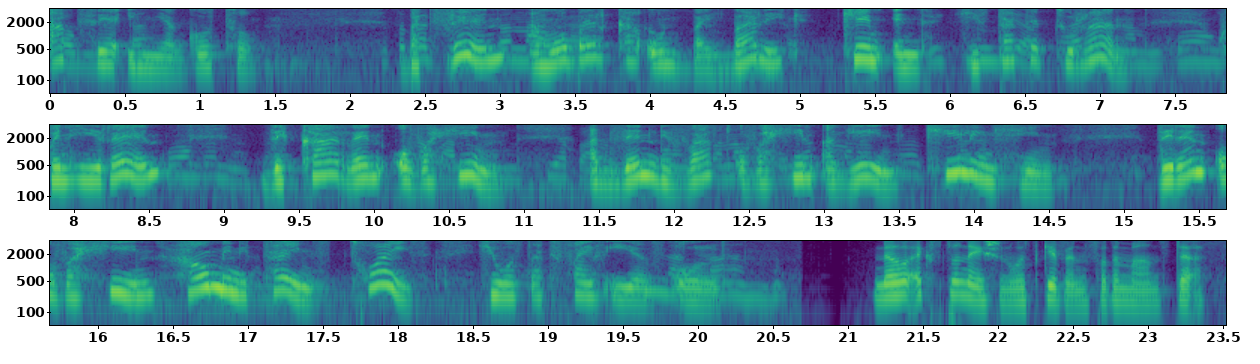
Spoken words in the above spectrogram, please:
up there in Nyagoto. But then a mobile car owned by Barrick came and he started to run. When he ran, the car ran over him and then reversed over him again, killing him. They ran over him how many times? Twice. He was that five years old. No explanation was given for the man's death.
